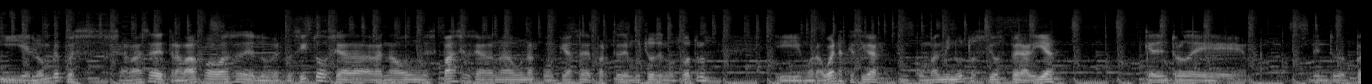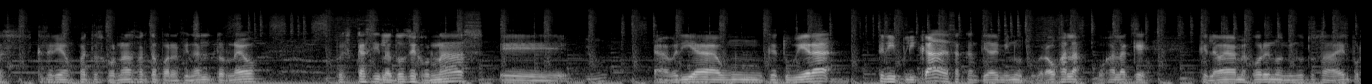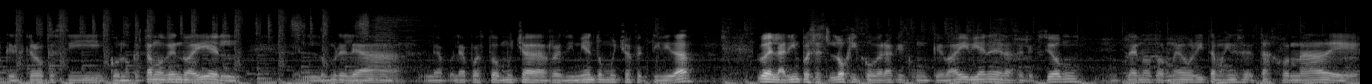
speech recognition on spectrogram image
Y el hombre, pues a base de trabajo, a base de lo verdecito, se ha ganado un espacio, se ha ganado una confianza de parte de muchos de nosotros. Y enhorabuena que siga con más minutos. Yo esperaría que dentro de dentro pues que serían cuántas jornadas faltan para el final del torneo pues casi las 12 jornadas eh, habría un que tuviera triplicada esa cantidad de minutos ¿verdad? ojalá ojalá que, que le vaya mejor en los minutos a él porque creo que sí con lo que estamos viendo ahí el, el hombre le ha, le ha, puesto mucho rendimiento mucha efectividad. Lo de Larín pues es lógico verdad que con que va y viene de la selección en pleno torneo ahorita imagínense esta jornada de,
